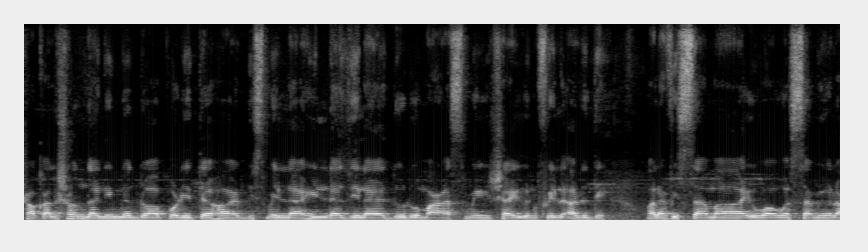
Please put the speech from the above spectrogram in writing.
সকাল সন্ধ্যা নিম্ন দোয়া পড়িতে হয় বিসমিল্লাহ হিল্লাজি লা ইয়াদুরু মা আসমিহি শাইউন ফিল আরদি ওয়ালা ফিস সামাই ওয়া হুয়াস সামিউল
